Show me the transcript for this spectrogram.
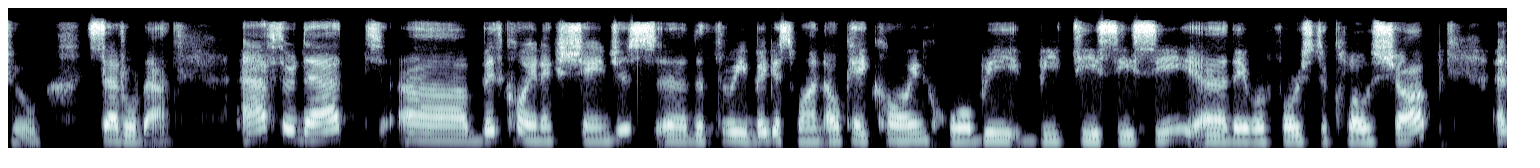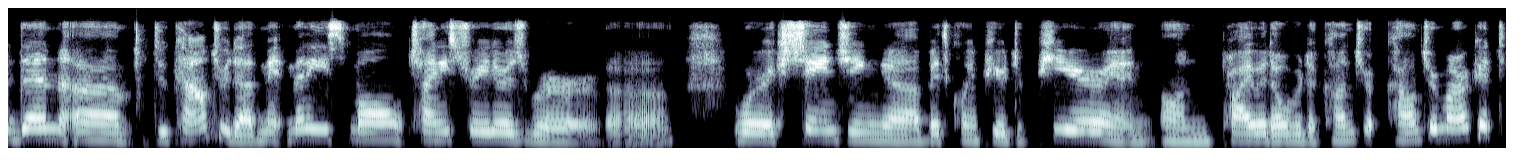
to settle that. After that, uh, Bitcoin exchanges, uh, the three biggest one, OKCoin, Huobi, BTCC, uh, they were forced to close shop. And then um, to counter that, ma- many small Chinese traders were uh, were exchanging uh, Bitcoin peer to peer and on private over the counter counter market.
